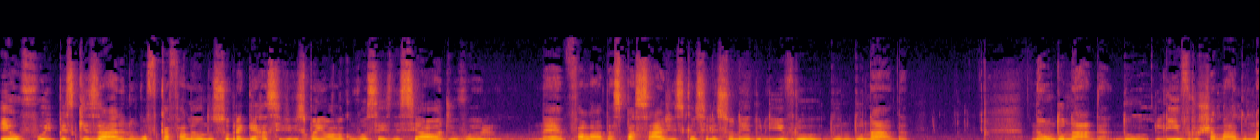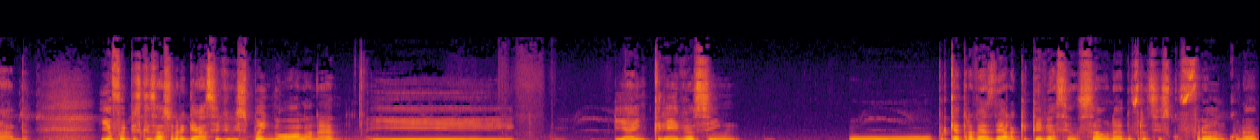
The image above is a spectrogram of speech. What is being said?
eu fui pesquisar, eu não vou ficar falando sobre a Guerra Civil Espanhola com vocês nesse áudio, eu vou né, falar das passagens que eu selecionei do livro do, do Nada. Não do Nada, do livro chamado Nada. E eu fui pesquisar sobre a Guerra Civil Espanhola, né? E, e é incrível, assim, o, porque é através dela que teve a ascensão né, do Francisco Franco, né,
